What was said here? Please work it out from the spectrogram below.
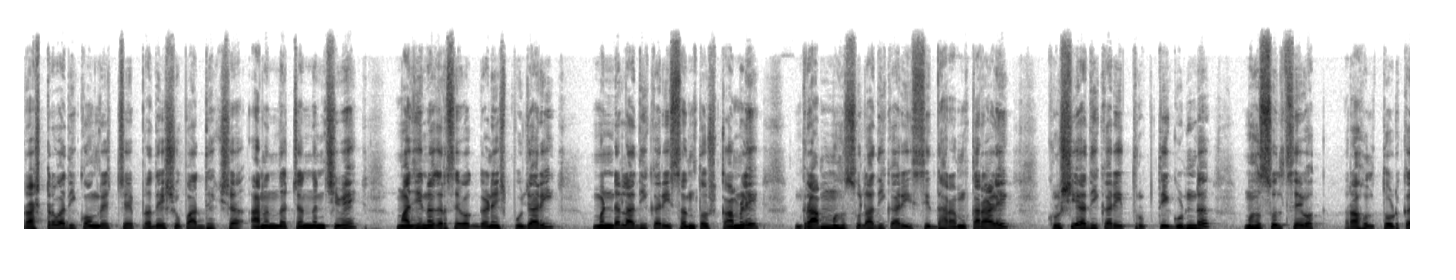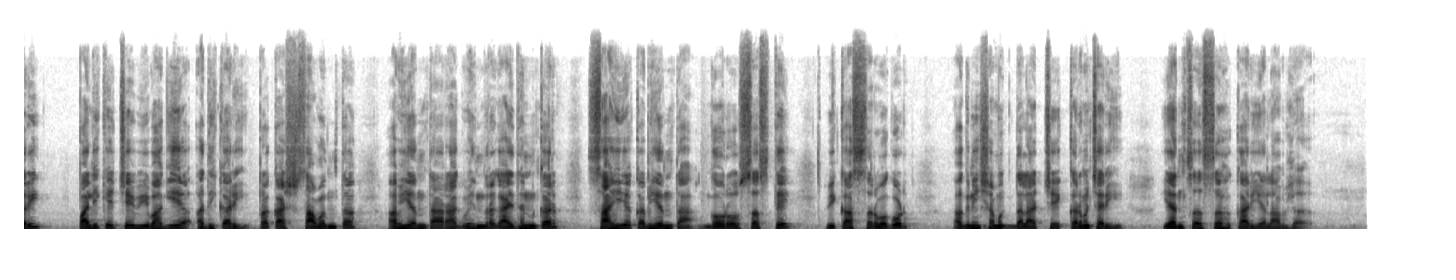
राष्ट्रवादी काँग्रेसचे प्रदेश उपाध्यक्ष आनंद चंदन शिवे माजी नगरसेवक गणेश पुजारी मंडल अधिकारी संतोष कांबळे ग्राम महसूल अधिकारी सिद्धाराम कराळे कृषी अधिकारी तृप्ती गुंड महसूल सेवक राहुल तोडकरी पालिकेचे विभागीय अधिकारी प्रकाश सावंत अभियंता राघवेंद्र गायधनकर सहाय्यक अभियंता गौरव सस्ते विकास सर्वगोड अग्निशमक दलाचे कर्मचारी यांचं सहकार्य लाभलं.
